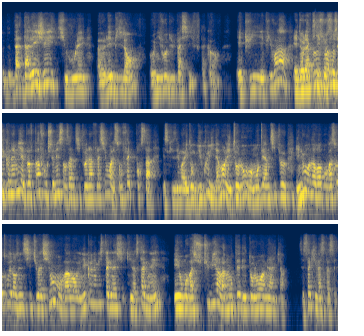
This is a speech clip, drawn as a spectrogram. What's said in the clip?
d'alléger, si vous voulez, euh, les bilans au niveau du passif, d'accord? Et puis, et puis voilà. Et de l'actif aussi. Nos économies, elles peuvent pas fonctionner sans un petit peu d'inflation. Elles sont faites pour ça. Excusez-moi. Et donc, du coup, évidemment, les taux longs vont monter un petit peu. Et nous, en Europe, on va se retrouver dans une situation, on va avoir une économie qui va stagner et on va subir la montée des taux longs américains. C'est ça qui va se passer.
